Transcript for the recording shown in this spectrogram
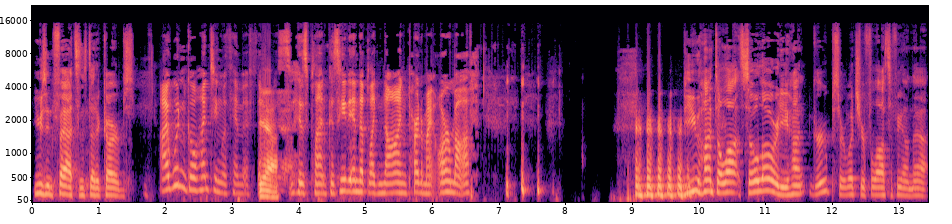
using fats instead of carbs. I wouldn't go hunting with him if that yeah. was his plan because he'd end up like gnawing part of my arm off. do you hunt a lot solo or do you hunt groups or what's your philosophy on that?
